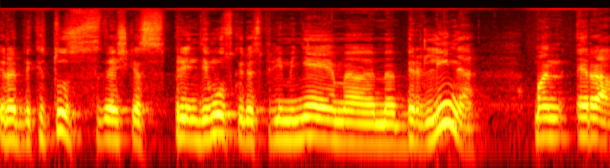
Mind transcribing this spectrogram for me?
ir apie kitus, reiškia, sprendimus, kuriuos priiminėjame Berlyne, man yra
